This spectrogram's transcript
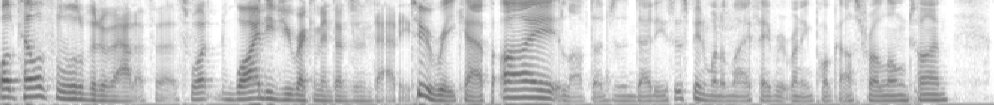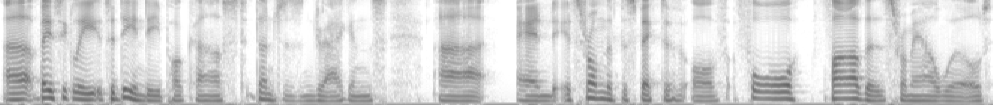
Well, tell us a little bit about it first. What? Why did you recommend Dungeons and Daddies? to recap, I love Dungeons and Daddies. It's been one of my favorite running podcasts for a long time. Uh, basically, it's a D&D podcast, Dungeons and Dragons, uh, and it's from the perspective of four fathers from our world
